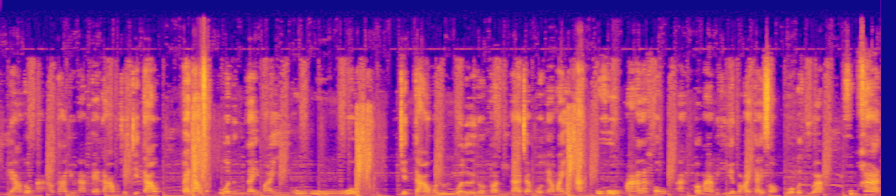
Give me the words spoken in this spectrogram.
ดีแล้วนะผมอะอัลต้าเรียวนาด8ดดาวไม่ใช่7ดดาว8ดดาวสักตัวหนึ่งได้ไหมโอ้โหเจ็ดดาวมารัวๆเลยนะผมตอนนี้น่าจะหมดแล้วไหมอะโอ้โหมาแล้วเขาอะก็มาไปที่เรียบร้อยได้ 2 ตัวก็ถือว่า คุ้มค่าใน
